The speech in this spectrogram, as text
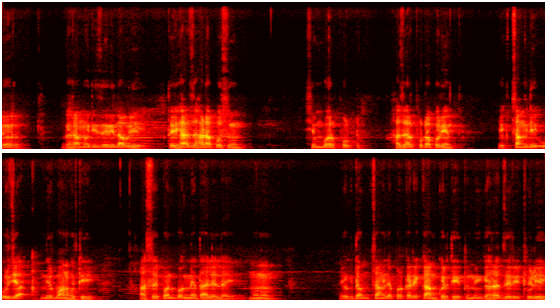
तर घरामध्ये जरी लावली तर ह्या झाडापासून शंभर फूट हजार फुटापर्यंत एक चांगली ऊर्जा निर्माण होते असं पण बघण्यात आलेलं आहे. म्हणून एकदम चांगल्या प्रकारे काम करते. तुम्ही घरात जरी ठेवली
